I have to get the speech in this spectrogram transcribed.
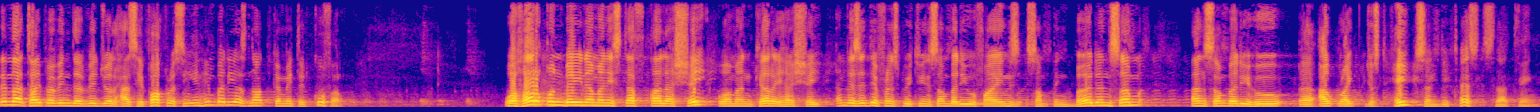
then that type of individual has hypocrisy in him, but he has not committed kufr. وفرق بين من استثقل الشيء ومن كره الشيء and there's a difference between somebody who finds something burdensome and somebody who uh, outright just hates and detests that thing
